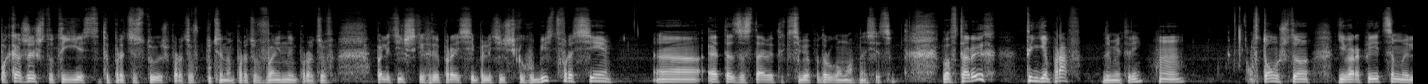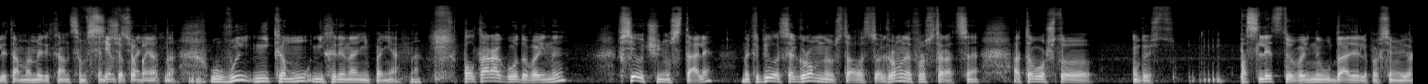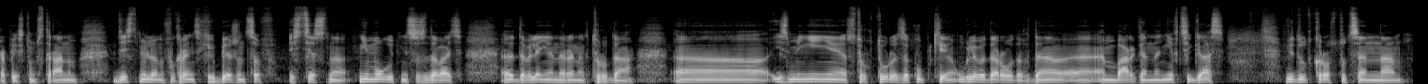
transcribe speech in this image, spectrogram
Покажи, что ты есть, и ты протестуешь против Путина, против войны, против политических репрессий, политических убийств в России. Э, это заставит к тебе по-другому относиться. Во-вторых, ты не прав, Дмитрий. Mm в том, что европейцам или там американцам всем, всем все, все понятно. понятно. Увы, никому ни хрена не понятно. Полтора года войны, все очень устали, накопилась огромная усталость, огромная фрустрация от того, что ну, то есть последствия войны ударили по всем европейским странам. 10 миллионов украинских беженцев, естественно, не могут не создавать э, давление на рынок труда. Э, изменение структуры закупки углеводородов, да, э, эмбарго на нефть и газ ведут к росту цен на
